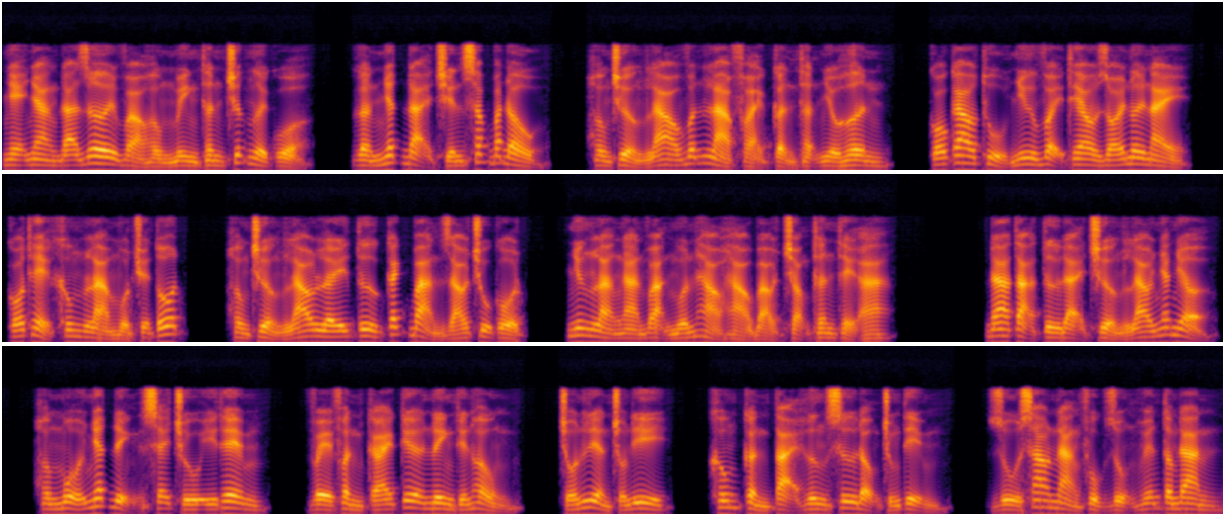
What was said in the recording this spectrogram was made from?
nhẹ nhàng đã rơi vào hồng minh thân trước người của, gần nhất đại chiến sắp bắt đầu, hồng trưởng lao vẫn là phải cẩn thận nhiều hơn, có cao thủ như vậy theo dõi nơi này, có thể không là một chuyện tốt, hồng trưởng lão lấy tư cách bản giáo trụ cột, nhưng là ngàn vạn muốn hảo hảo bảo trọng thân thể a. Đa tạ từ đại trưởng lão nhắc nhở, hồng mộ nhất định sẽ chú ý thêm, về phần cái kia ninh tiến hồng, trốn liền trốn đi, không cần tại hưng sư động chúng tìm, dù sao nàng phục dụng huyễn tâm đan,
